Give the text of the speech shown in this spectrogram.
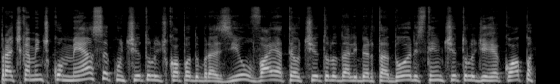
praticamente começa com o título de Copa do Brasil, vai até o título da Libertadores, tem o título de Recopa.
